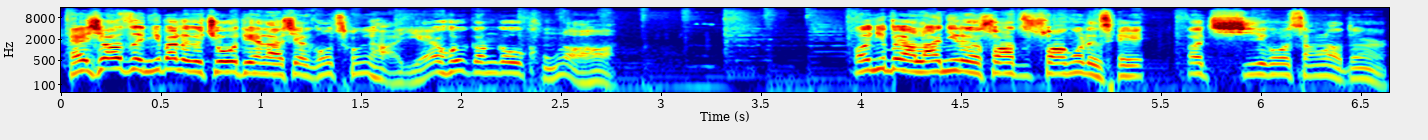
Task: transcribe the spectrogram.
哎，小子，你把那个脚垫拿起来给我冲一下，烟灰缸给我空了啊！哦，你不要拿你那个刷子刷我的车，把漆给我伤了。等会儿，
